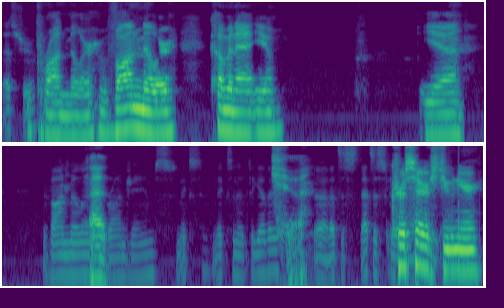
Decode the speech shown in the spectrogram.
That's true. Braun Miller, Von Miller, coming at you. Yeah, Von Miller That- and LeBron James mix, mixing it together. yeah. Uh, that's a that's a Chris. Harris Jr.,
